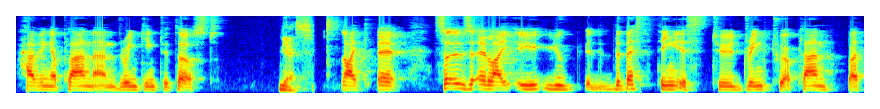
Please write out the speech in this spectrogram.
having a plan and drinking to thirst. Yes. Like uh, so, uh, like you, you, the best thing is to drink to a plan, but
